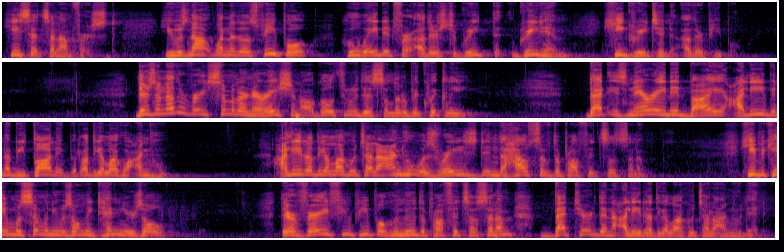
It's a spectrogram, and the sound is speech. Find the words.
He said salam first. He was not one of those people who waited for others to greet, the, greet him. He greeted other people. There's another very similar narration, I'll go through this a little bit quickly, that is narrated by Ali bin Abi Talib radiallahu anhu. Ali radiallahu ta'ala anhu was raised in the house of the Prophet He became Muslim when he was only 10 years old. There are very few people who knew the Prophet ﷺ better than Ali radiallahu ta'ala anhu did.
